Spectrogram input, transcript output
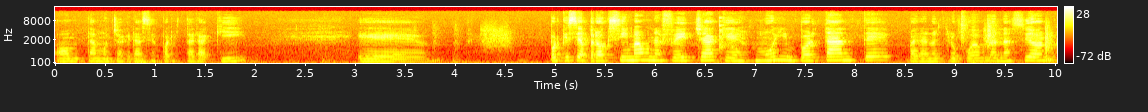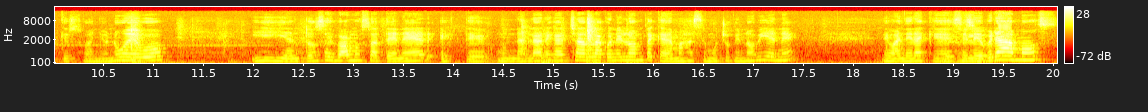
Omta, muchas gracias por estar aquí. Eh, porque se aproxima una fecha que es muy importante para nuestro pueblo nación, que es su año nuevo, y entonces vamos a tener este, una larga charla con el OMTA, que además hace mucho que no viene, de manera que celebramos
